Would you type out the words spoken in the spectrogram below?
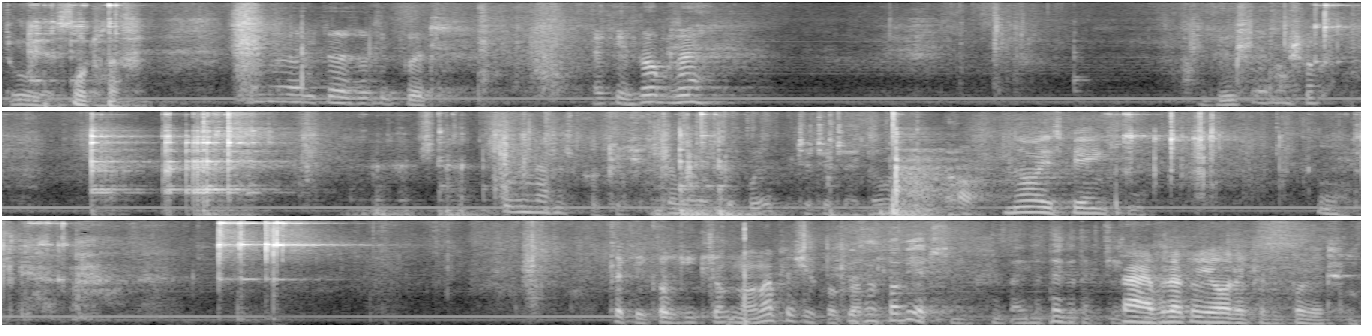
Tu jest. Utwarz. Dobra i teraz do tych płet. Jak jest dobrze. Jeszcze jedną śrubę? Powinna wyskoczyć. Czemu nie wskakuje? Czy, czy, czy, to. O, No jest pięknie. jest. Takie korki, są- no naprzeciwko To jest korki. odpowietrznik chyba i dlatego tak cieknie. Tak, wylatuje olej przez powietrznik.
